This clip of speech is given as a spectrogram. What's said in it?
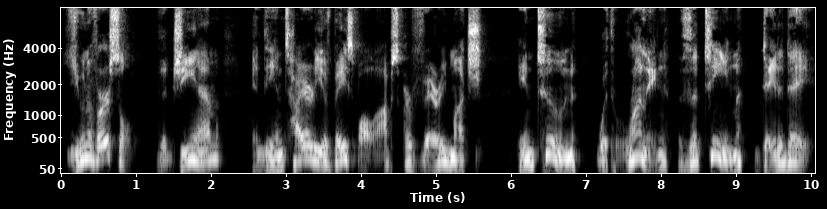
universal. The GM and the entirety of baseball ops are very much in tune with running the team day to day.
